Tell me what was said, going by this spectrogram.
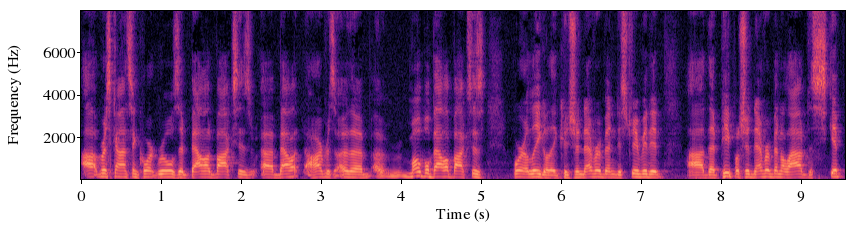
Uh, Wisconsin court rules that ballot boxes, uh, ballot harvest, uh, the uh, mobile ballot boxes were illegal. They could, should never have been distributed. that people should never have been allowed to skip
